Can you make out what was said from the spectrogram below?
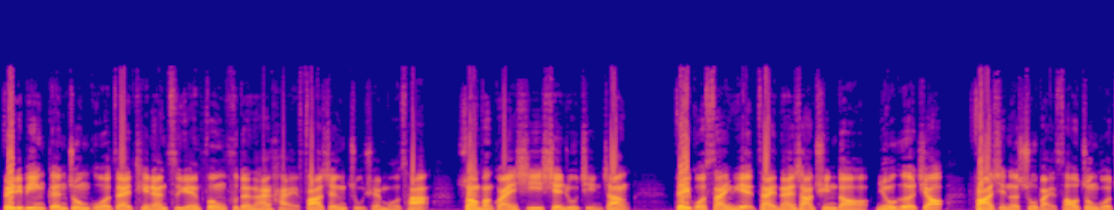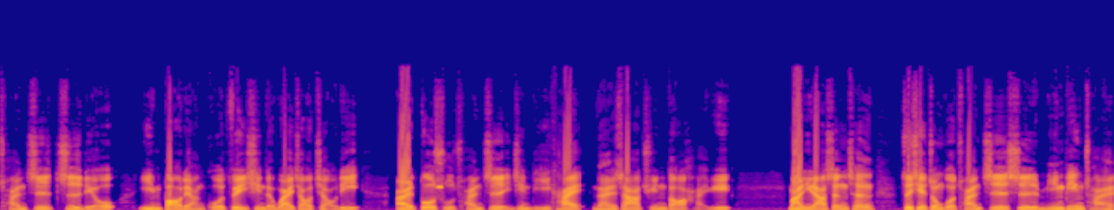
菲律宾跟中国在天然资源丰富的南海发生主权摩擦，双方关系陷入紧张。菲国三月在南沙群岛牛轭礁发现了数百艘中国船只滞留，引爆两国最新的外交角力，而多数船只已经离开南沙群岛海域。马尼拉声称这些中国船只是民兵船，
